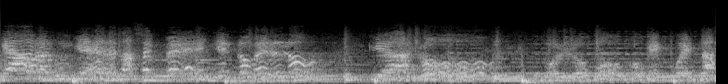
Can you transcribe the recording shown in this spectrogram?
que ahora algún mierda se empeñe en no verlo que hago por lo poco que cuesta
